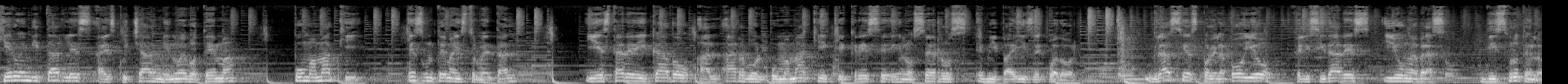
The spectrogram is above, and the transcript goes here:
Quiero invitarles a escuchar mi nuevo tema, Pumamaki. Es un tema instrumental y está dedicado al árbol Pumamaki que crece en los cerros en mi país Ecuador. Gracias por el apoyo, felicidades y un abrazo. Disfrútenlo.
